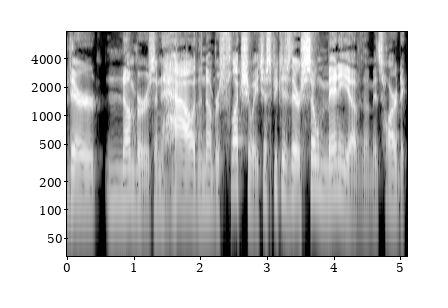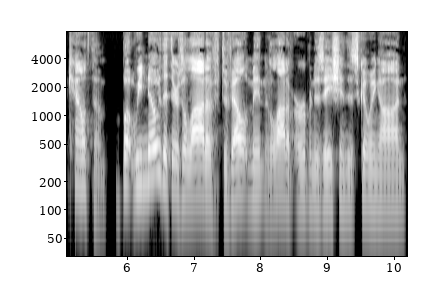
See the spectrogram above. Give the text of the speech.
their numbers and how the numbers fluctuate. Just because there are so many of them, it's hard to count them. But we know that there's a lot of development and a lot of urbanization that's going on.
